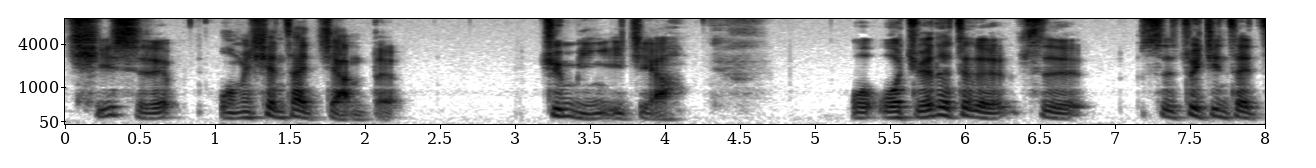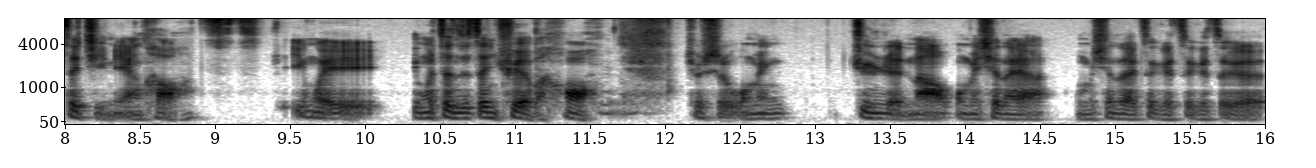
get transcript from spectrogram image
其实我们现在讲的军民一家，我我觉得这个是是最近这这几年哈，因为因为政治正确吧哈，就是我们军人啊，我们现在啊，我们现在这个这个这个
